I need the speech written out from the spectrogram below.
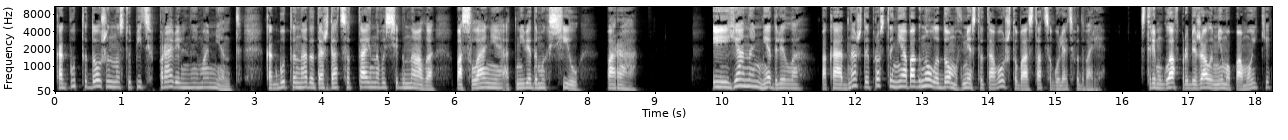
Как будто должен наступить правильный момент, как будто надо дождаться тайного сигнала, послания от неведомых сил. Пора. И Яна медлила, пока однажды просто не обогнула дом вместо того, чтобы остаться гулять во дворе. Стремглав пробежала мимо помойки,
